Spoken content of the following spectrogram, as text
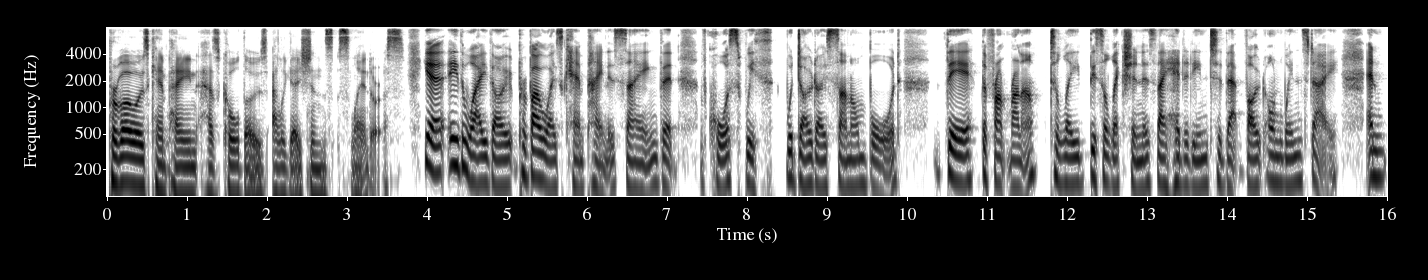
Prabowo's campaign has called those allegations slanderous. Yeah, either way, though, Prabowo's campaign is saying that, of course, with Widodo's son on board, they're the front runner to lead this election as they headed into that vote on Wednesday. And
